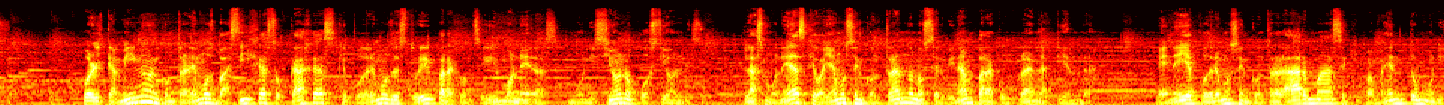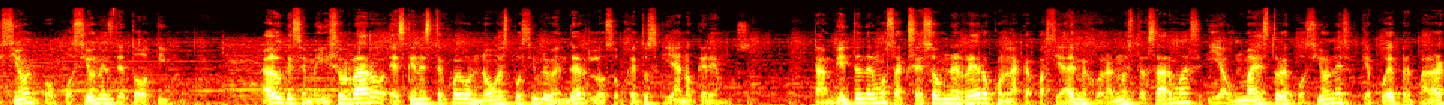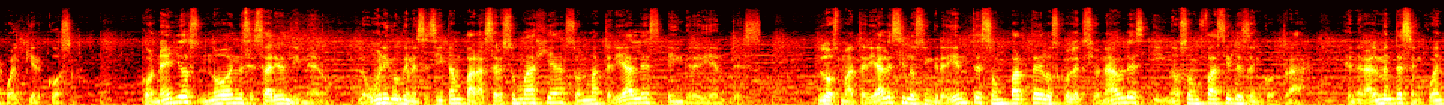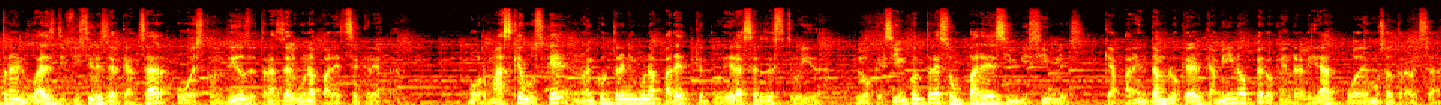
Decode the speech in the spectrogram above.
Por el camino encontraremos vasijas o cajas que podremos destruir para conseguir monedas, munición o pociones. Las monedas que vayamos encontrando nos servirán para comprar en la tienda. En ella podremos encontrar armas, equipamiento, munición o pociones de todo tipo. Algo que se me hizo raro es que en este juego no es posible vender los objetos que ya no queremos. También tendremos acceso a un herrero con la capacidad de mejorar nuestras armas y a un maestro de pociones que puede preparar cualquier cosa. Con ellos no es necesario el dinero, lo único que necesitan para hacer su magia son materiales e ingredientes. Los materiales y los ingredientes son parte de los coleccionables y no son fáciles de encontrar. Generalmente se encuentran en lugares difíciles de alcanzar o escondidos detrás de alguna pared secreta. Por más que busqué, no encontré ninguna pared que pudiera ser destruida. Lo que sí encontré son paredes invisibles, que aparentan bloquear el camino pero que en realidad podemos atravesar.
